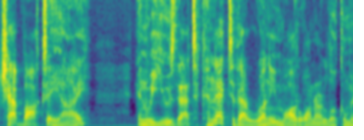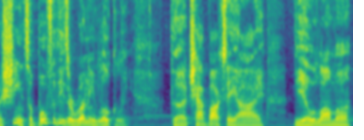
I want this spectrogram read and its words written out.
Chatbox AI, and we use that to connect to that running model on our local machine. So both of these are running locally. The Chatbox AI the Ollama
